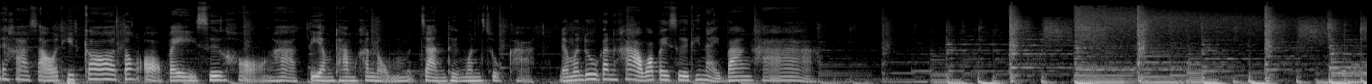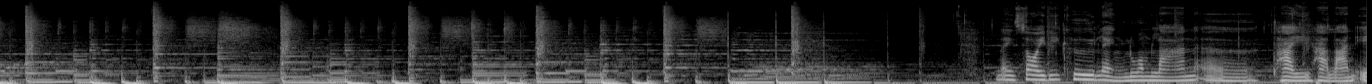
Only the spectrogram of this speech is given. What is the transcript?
เนี่ยค่ะเสาร์อาทิตย์ก็ต้องออกไปซื้อของค่ะ เตรียมทำขนมจันทร์ถึงวันศุกร์ค่ะ เดี๋ยวมาดูกันค่ะว่าไปซื้อที่ไหนบ้างค่ะในซอยนี้คือแหล่งรวมร้านเออไทยค่ะร้านเอ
